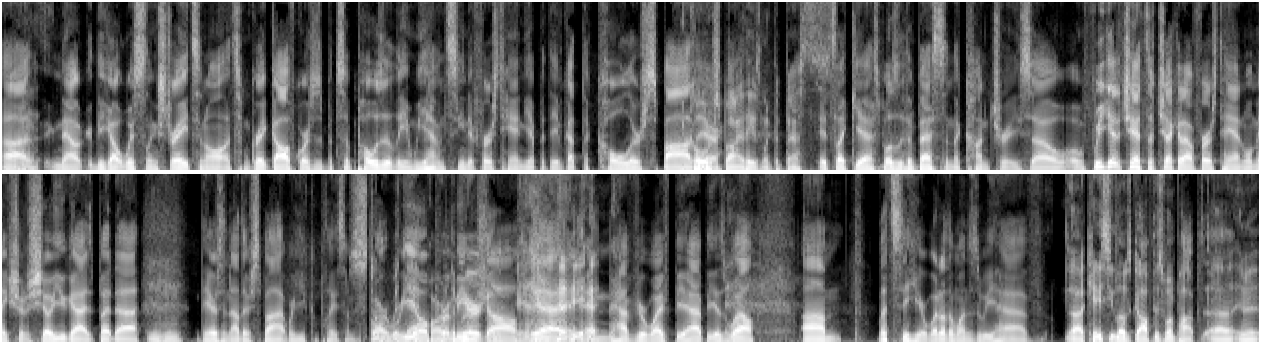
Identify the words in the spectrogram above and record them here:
uh, now they got Whistling Straits and all, and some great golf courses. But supposedly, and we haven't seen it firsthand yet, but they've got the Kohler Spa Kohler there. Spa, I think, is like the best. It's like yeah, supposedly the best in the country. So if we get a chance to check it out firsthand, we'll make sure to show you guys. But uh, Mhm. there's another spot where you can play some Start with real premier golf, Yeah. yeah, and, Yeah. and have your wife be happy as well. Um, let's see here. What other ones do we have? Uh, Casey loves golf. This one popped uh,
